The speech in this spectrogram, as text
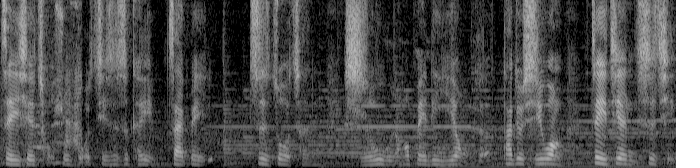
这一些丑蔬果其实是可以再被制作成食物，然后被利用的。他就希望这件事情。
